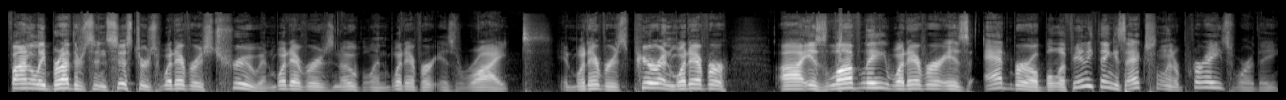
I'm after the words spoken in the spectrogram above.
finally, brothers and sisters, whatever is true, and whatever is noble, and whatever is right, and whatever is pure, and whatever uh, is lovely, whatever is admirable, if anything is excellent or praiseworthy,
